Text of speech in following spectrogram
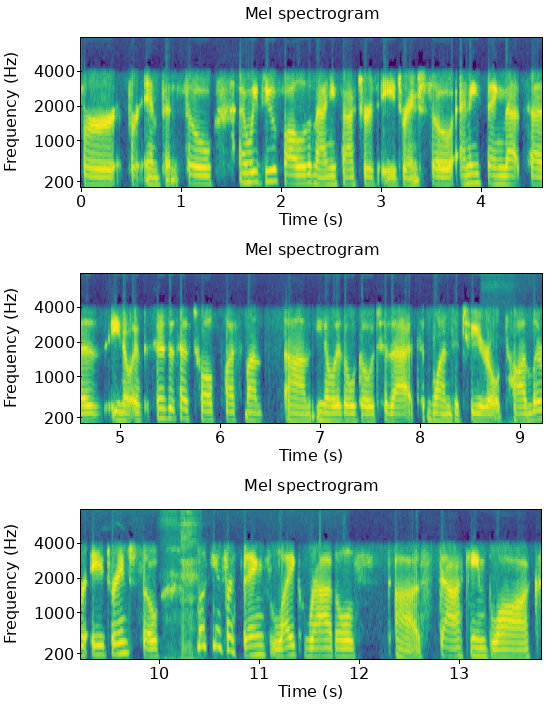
for for infants. So and we do follow the manufacturer's age range. So anything that says, you know, if, as soon as it says 12 plus months, um, you know, it'll go to that one to two year old toddler age range. So looking for things like rattles, uh, stacking blocks,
